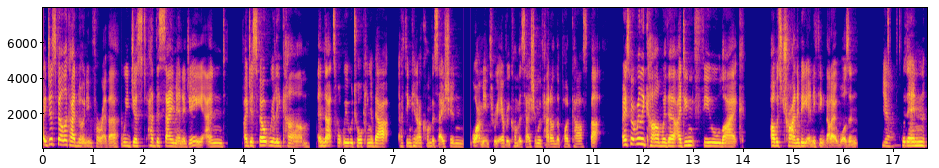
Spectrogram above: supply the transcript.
I just felt like I'd known him forever. We just had the same energy and I just felt really calm. And that's what we were talking about, I think, in our conversation well, I mean, through every conversation we've had on the podcast, but I just felt really calm with it. I didn't feel like I was trying to be anything that I wasn't. Yeah. So then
